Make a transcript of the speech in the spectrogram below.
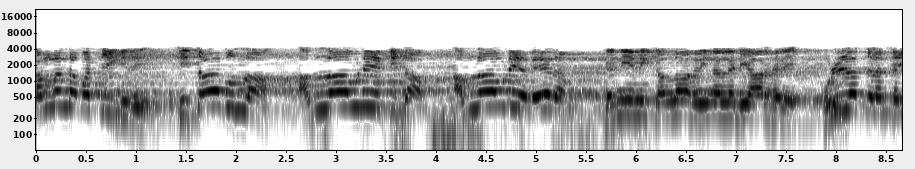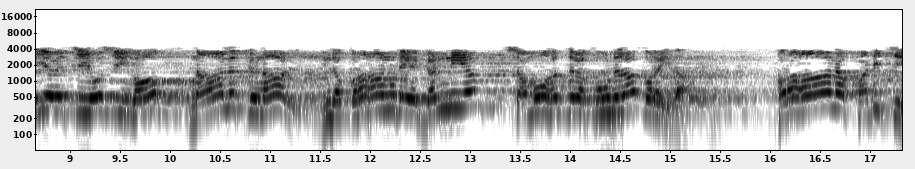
சம்பந்தப்பட்டிருக்குது. கிதாபுல்லா அல்லாவுடைய கிதாப் அல்லாவுடைய வேதம். கண்ணியமிக்கு அல்லாஹுவை நல்லடியார்களே உள்ளத்துல கைய வச்சு யோசிங்கோ நாளுக்கு நாள் இந்த குரானுடைய கண்ணியம் சமூகத்துல கூடுதா குறைதா குரான படிச்சு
